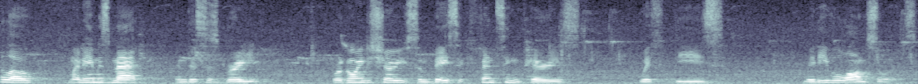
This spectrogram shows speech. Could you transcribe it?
Hello, my name is Matt and this is Bree. We're going to show you some basic fencing parries with these medieval longswords.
